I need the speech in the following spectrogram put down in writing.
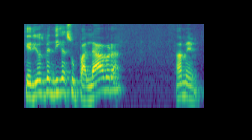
Que Dios bendiga su palabra. Amén.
